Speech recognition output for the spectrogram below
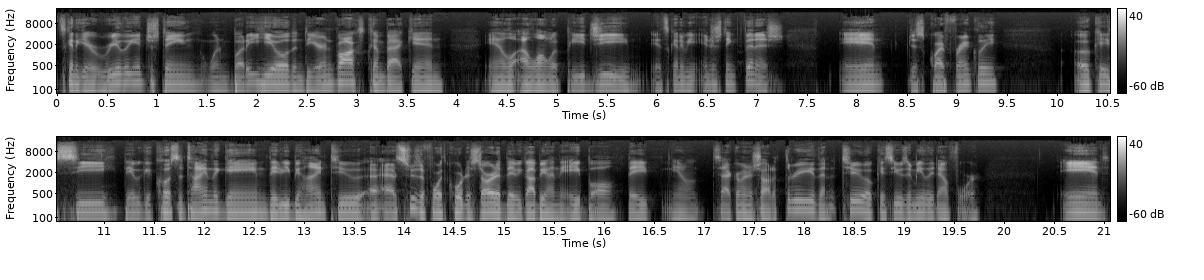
it's going to get really interesting when Buddy Hield and De'Aaron Fox come back in, and along with PG, it's going to be an interesting finish." And just quite frankly, OKC they would get close to tying the game. They'd be behind two. As soon as the fourth quarter started, they got behind the eight ball. They, you know, Sacramento shot a three, then a two. OKC was immediately down four, and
